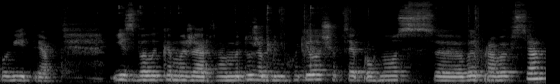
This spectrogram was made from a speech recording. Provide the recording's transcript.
повітря. І з великими жертвами. Дуже б мені хотілося, щоб цей прогноз е, виправився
